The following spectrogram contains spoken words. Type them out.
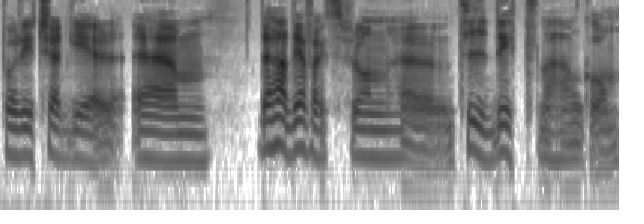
på Richard Gere. Um, det hade jag faktiskt från uh, tidigt när han kom.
